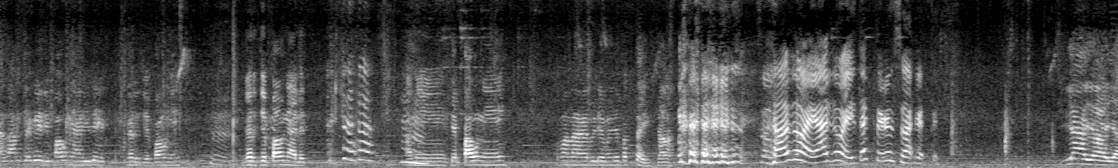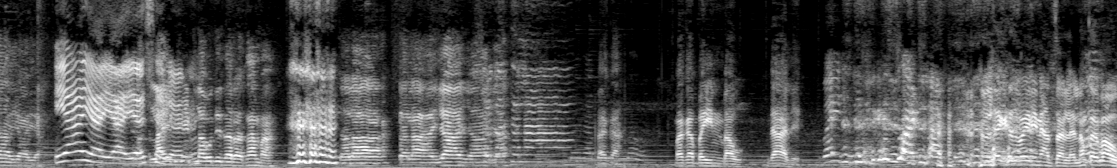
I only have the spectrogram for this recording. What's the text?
आज आमच्या घरी पाहुणे आलेले घरचे पाहुणे. हम्म. घरचे पाहुणे आलेत. आणि ते पाहुणे तुम्हाला व्हिडिओमध्ये बघता येईल चला. अगं बाई अगं बाई तक स्वागत आहे. या या या या या. या या या या लाइट सगळं गेट लावू दे जरा थांबा. चला चला या या या. बघा. बघा बहीण भाऊ. झाले लगेच बहिणी नाच चाललाय. नको भाऊ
